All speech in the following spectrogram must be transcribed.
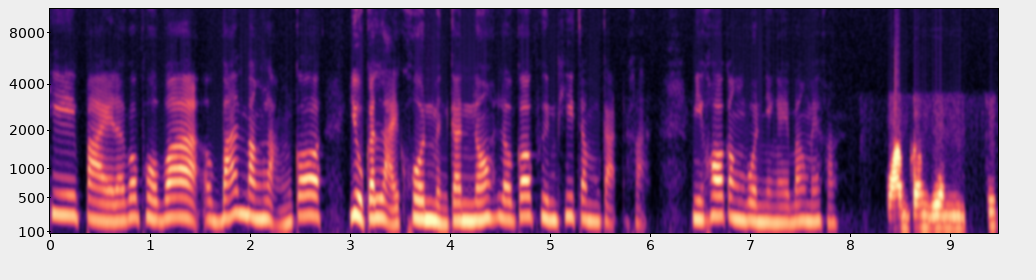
ที่ไปแล้วก็พบว่าเอ่อบ้านบางหลังก็อยู่กันหลายคนเหมือนกันเนาะแล้วก็พื้นที่จำกัดค่ะ มีข้อกังวลยังไงบ้างไหมคะความกังวลทุก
